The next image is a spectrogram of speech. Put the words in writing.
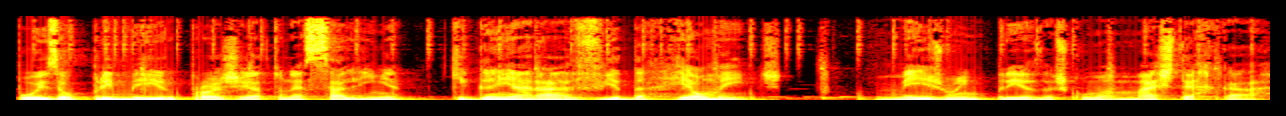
pois é o primeiro projeto nessa linha que ganhará vida realmente. Mesmo empresas como a Mastercard,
